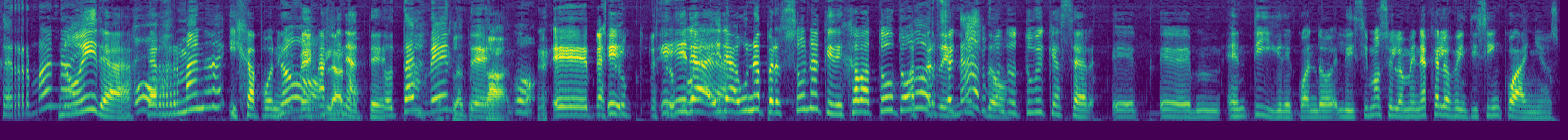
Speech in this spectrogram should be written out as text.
Germana. No era Oh. germana y japonés. No. Imagínate. Totalmente. Oh, Eh, Eh, era, era una persona que dejaba todo, Todo a perfecto. Yo ordenado. cuando tuve que hacer eh, eh, en Tigre, cuando le hicimos el homenaje a los 25 años,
